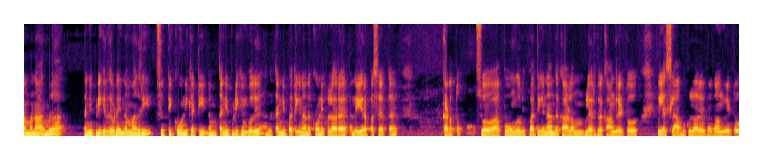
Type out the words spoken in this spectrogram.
நம்ம நார்மலாக தண்ணி பிடிக்கிறத விட இந்த மாதிரி சுற்றி கோணி கட்டி நம்ம தண்ணி பிடிக்கும்போது அந்த தண்ணி பார்த்திங்கன்னா அந்த கோணிக்குள்ளார அந்த ஈரப்பசத்தை கடத்தும். ஸோ அப்போது உங்களுக்கு பார்த்திங்கன்னா அந்த காலமில் இருக்கிற காங்கிரீட்டோ இல்லை ஸ்லாபுக்குள்ளார இருக்கிற காங்கிரீட்டோ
